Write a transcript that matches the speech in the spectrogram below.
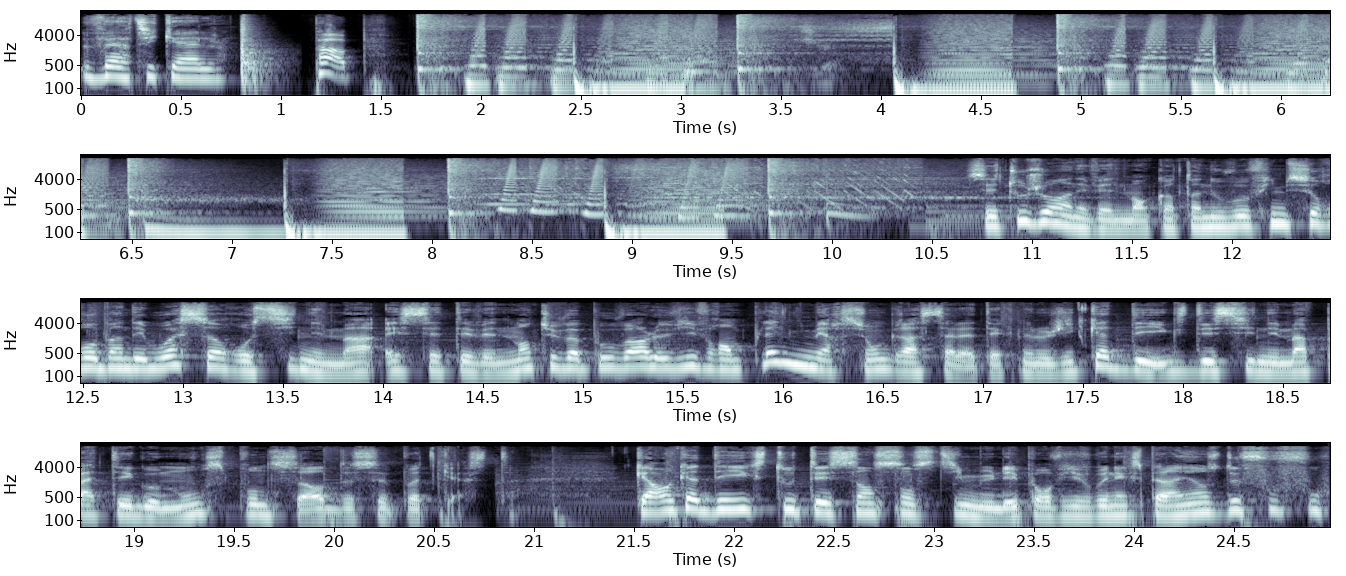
Vertical. Pop. C'est toujours un événement quand un nouveau film sur Robin des Bois sort au cinéma et cet événement tu vas pouvoir le vivre en pleine immersion grâce à la technologie 4DX des cinémas Pathé Gaumont, sponsor de ce podcast. Car en 4DX, tous tes sens sont stimulés pour vivre une expérience de foufou.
